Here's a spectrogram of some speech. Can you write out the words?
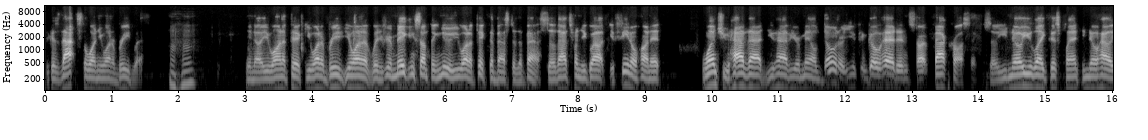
because that's the one you want to breed with. Mm-hmm. You know, you want to pick, you want to breed, you want to, when if you're making something new, you want to pick the best of the best. So that's when you go out, you pheno hunt it. Once you have that, you have your male donor, you can go ahead and start back crossing. So you know you like this plant, you know how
